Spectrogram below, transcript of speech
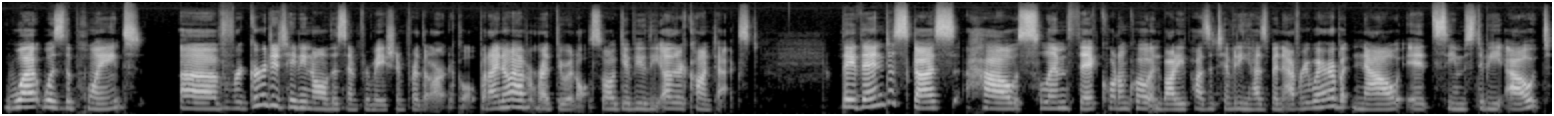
what was the point of regurgitating all this information for the article. But I know I haven't read through it all, so I'll give you the other context. They then discuss how slim, thick, quote unquote, and body positivity has been everywhere, but now it seems to be out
